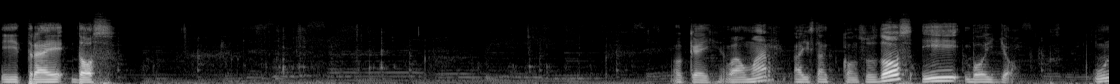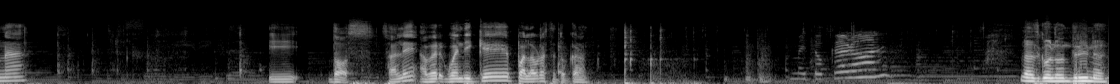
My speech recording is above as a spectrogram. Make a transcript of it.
Y trae dos. Ok, va Omar. Ahí están con sus dos. Y voy yo. Una. Y dos. ¿Sale? A ver, Wendy, ¿qué palabras te tocaron? Me tocaron. Las golondrinas.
